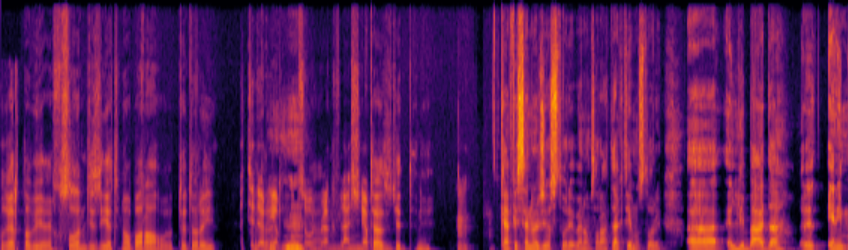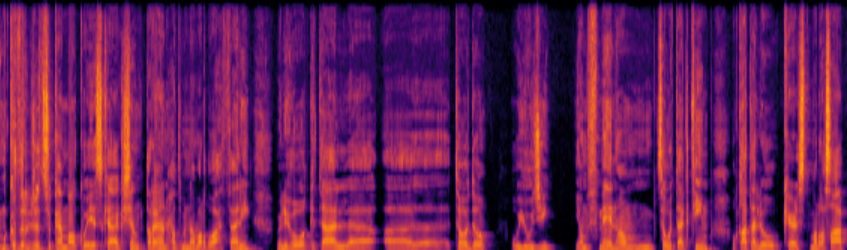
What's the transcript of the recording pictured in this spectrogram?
غير طبيعي خصوصا جزئية نوبرا وايتودوري. التدريب مم. سوى Black Flash yep. ممتاز جدا. كان في synergy اسطوري بينهم صراحة tag team اسطوري آه اللي بعده يعني من كثر الجوتسو كان ما هو كويس كاكشن اضطرينا نحط منه برضه واحد ثاني واللي هو قتال آه آه تودو ويوجي. يوم اثنينهم سووا tag team وقاتلوا curse مرة صعب.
